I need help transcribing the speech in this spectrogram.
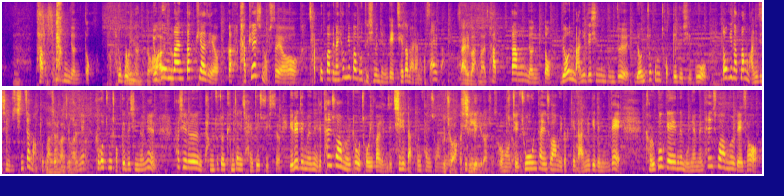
밥빵 면 떡. 아, 요거 밥빵 면떡. 아, 요것만 딱 피하세요. 그러니까 다 피할 수는 없어요. 잡곡밥이나 현미밥으로 드시면 되는데 제가 말하는 거 쌀밥. 쌀밥 맞아. 밥빵 면떡. 면 많이 드시는 분들 면 조금 적게 드시고 떡이나 빵 많이 드시는 분들 진짜 많거든요. 맞아요, 여자분들 맞아요, 중에. 맞아요. 그거 좀 적게 드시면은 사실은 당 조절 굉장히 잘 될 수 있어요. 예를 들면 이제 탄수화물도 저희가 이제 질이 나쁜 탄수화물, 그렇죠. 아까 질 얘기를 하셔서 어, 그렇죠. 제 좋은 탄수화물 이렇게 나누게 되는데 결국에는 뭐냐면 탄수화물에서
